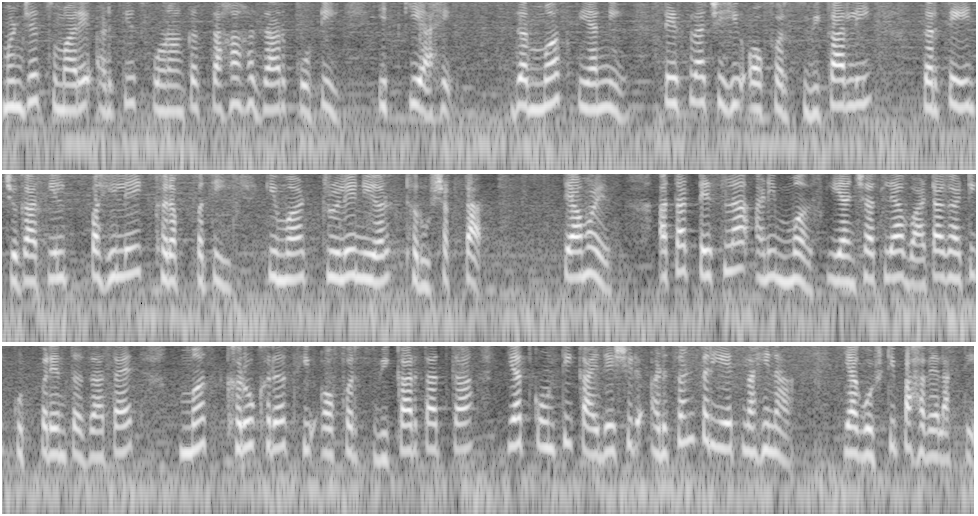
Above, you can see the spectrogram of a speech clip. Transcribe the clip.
म्हणजे सुमारे अडतीस पूर्णांक सहा हजार कोटी इतकी आहे. जर मस्क यांनी टेस्लाची ही ऑफर स्वीकारली तर ते जगातील पहिले खरबपती किंवा ट्रिलेनियर ठरू शकतात. त्यामुळेच आता टेस्ला आणि मस्क यांच्यातल्या वाटाघाटी कुठपर्यंत जात आहेत मस्क खरोखरच ही ऑफर स्वीकारतात का? यात कोणती कायदेशीर अडचण तर येत नाही ना? या गोष्टी पाहाव्या लागतील.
